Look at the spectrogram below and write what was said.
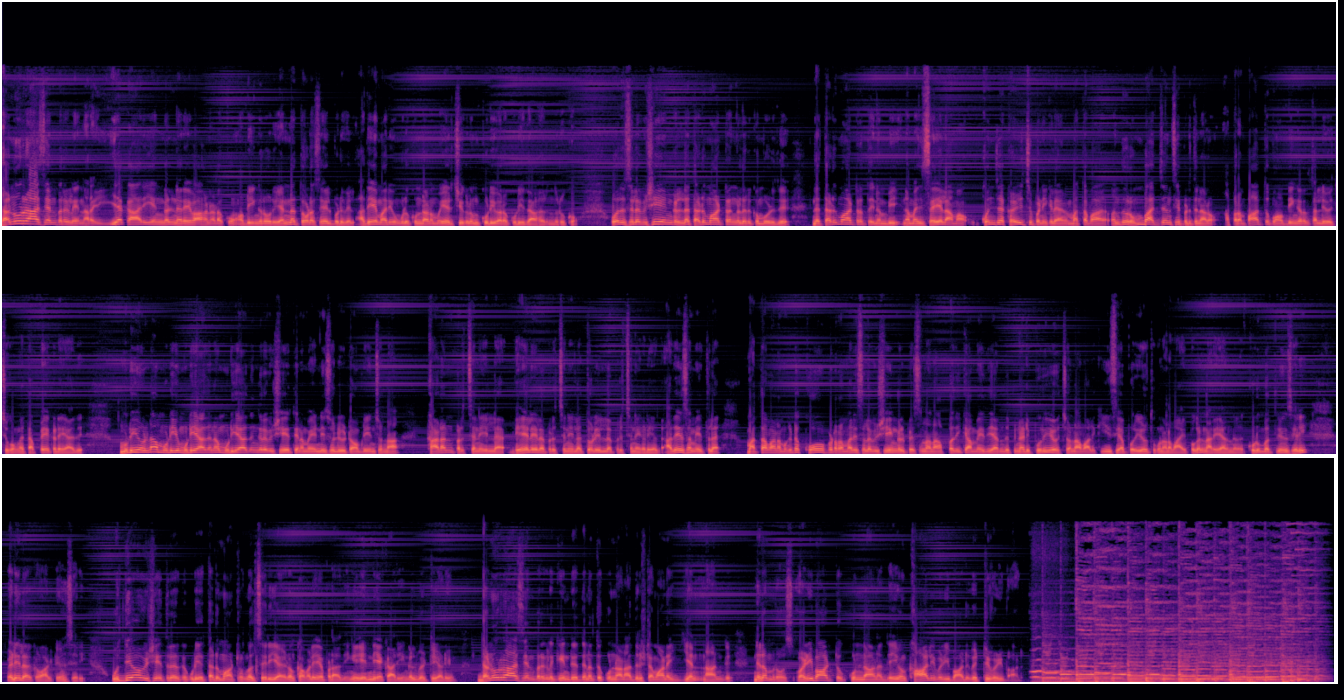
தனுராசி என்பர்களே நிறைய காரியங்கள் நிறைவாக நடக்கும் அப்படிங்கிற ஒரு எண்ணத்தோட செயல்படுவேன் அதே மாதிரி உங்களுக்கு உண்டான முயற்சிகளும் கூடி வரக்கூடியதாக இருந்திருக்கும். ஒரு சில விஷயங்களில் தடுமாற்றங்கள் இருக்கும் பொழுது இந்த தடுமாற்றத்தை நம்பி நம்ம இது செய்யலாமா? கொஞ்சம் கழிச்சு பண்ணிக்கலாம். மற்ற வந்து ரொம்ப அர்ஜென்சி படுத்தினாலும் அப்புறம் பார்த்துப்போம் அப்படிங்கிறத தள்ளி வச்சுக்கோங்க. தப்பே கிடையாது. முடியும்னா முடியும் முடியாதுன்னா முடியாதுங்கிற விஷயத்தை நம்ம எண்ணி சொல்லிவிட்டோம் அப்படின்னு சொன்னால் கடன் பிரச்சனை இல்லை வேலையில் பிரச்சனை இல்லை தொழிலில் பிரச்சனை கிடையாது. அதே சமயத்தில் மற்றவா நம்மக்கிட்ட கோவப்படுற மாதிரி சில விஷயங்கள் பேசணும்னா அப்போதைக்கு அமைதியாக இருந்து பின்னாடி புரிய வச்சோம்னா வாழ்க்கை ஈஸியாக புரியறதுக்குண்டான வாய்ப்புகள் நிறையா இருந்தது. குடும்பத்திலையும் சரி வெளியில் இருக்க வாழ்க்கையும் சரி. உத்தியோக விஷயத்தில் இருக்கக்கூடிய தடுமாற்றங்கள் சரியாயிடும். கவலையப்படாதீங்க எண்ணிய காரியங்கள் வெற்றி அடையும். தனுராசி என்பவர்களுக்கு இன்றைய தினத்துக்குண்டான அதிர்ஷ்டமான எண் நான்கு நிறம் ரோஸ். வழிபாட்டுக்குண்டான தெய்வம் காளி வழிபாடு வெற்றி வழிபாடு.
